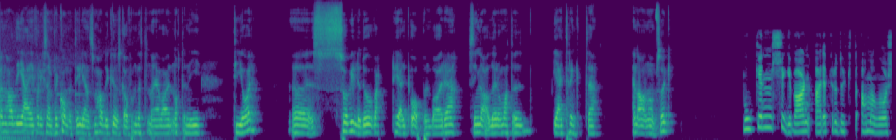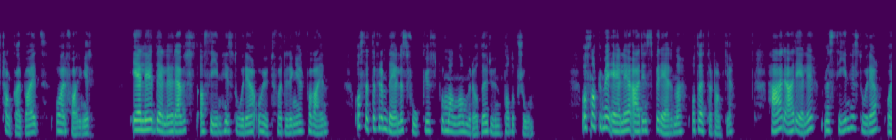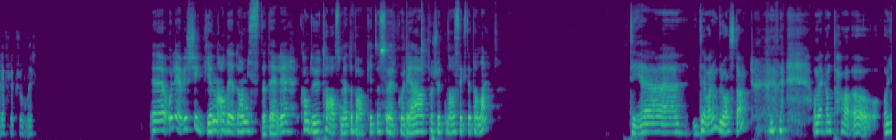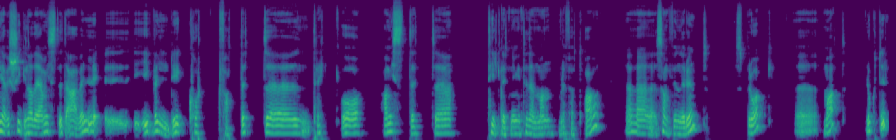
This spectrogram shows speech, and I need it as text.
Men hadde jeg f.eks. kommet til en som hadde kunnskap om dette når jeg var åtte-ni-ti år, eh, så ville det jo vært helt åpenbare signaler om at jeg trengte en annen omsorg. Boken 'Skyggebarn' er et produkt av mange års tankearbeid og erfaringer. Eli deler raust av sin historie og utfordringer på veien, og setter fremdeles fokus på mange områder rundt adopsjon. Å snakke med Eli er inspirerende og til ettertanke. Her er Eli med sin historie og refleksjoner. Eh, å leve i skyggen av det du har mistet, Eli, kan du ta oss med tilbake til Sør-Korea på slutten av 60-tallet? Det, det, var en bra start. Om jeg kan ta å, leve i skyggen av det jeg har mistet, er vel eh, i veldig kortfattet trekk å ha mistet uh, tilknytningen til den man ble født av, uh, samfunnet rundt, språk, mat, lukter.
